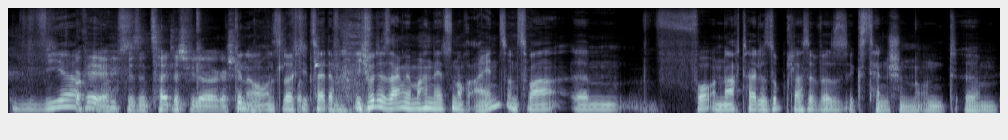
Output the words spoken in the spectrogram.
Wir okay, uns, wir sind zeitlich wieder geschehen. Genau, uns läuft die Zeit auf. Ich würde sagen, wir machen jetzt noch eins und zwar ähm, Vor- und Nachteile Subklasse versus Extension und ähm,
